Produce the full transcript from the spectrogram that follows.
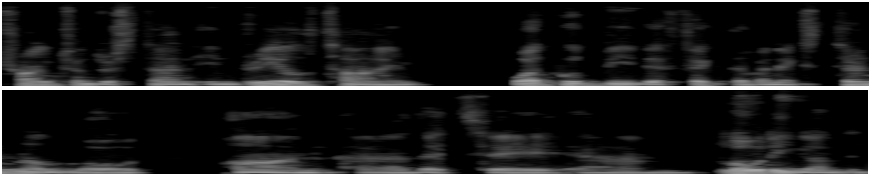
trying to understand in real time what would be the effect of an external load on, uh, let's say, um, loading on the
